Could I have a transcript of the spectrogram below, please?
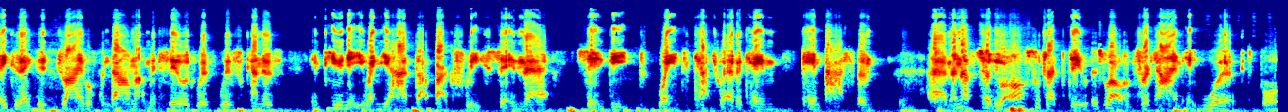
they could they could drive up and down that midfield with with kind of impunity when you had that back three sitting there, sitting deep, waiting to catch whatever came came past them. Um, and that's totally what Arsenal do as well. And for a time, it worked. But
